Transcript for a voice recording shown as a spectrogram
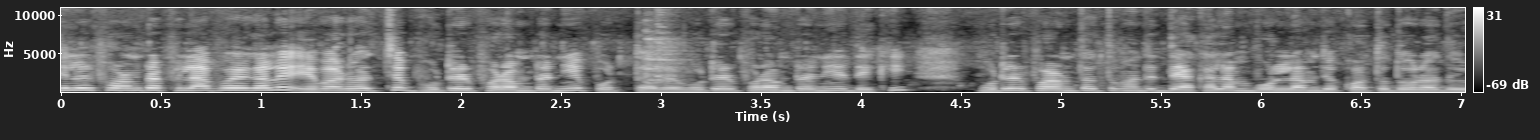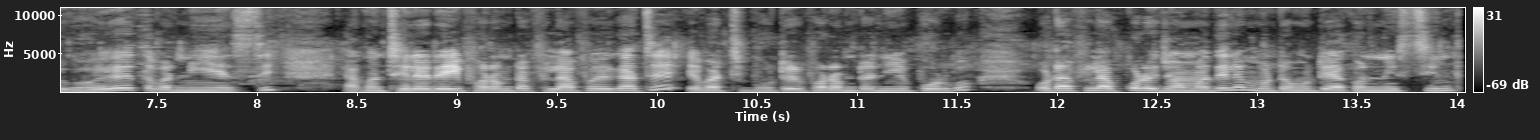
ছেলের ফর্মটা ফিল হয়ে গেল, এবার হচ্ছে ভোটের ফর্মটা নিয়ে পড়তে হবে। ভোটের ফর্মটা নিয়ে দেখি। ভোটের ফর্মটা তোমাদের দেখালাম, বললাম যে কত দৌড়াদৌড়ি হয়ে তারপর নিয়ে এসেছি। এখন ছেলের এই ফর্মটা ফিল হয়ে গেছে, এবার ভোটের ফর্মটা নিয়ে পড়ব। ওটা ফিল করে জমা দিলে মোটামুটি এখন নিশ্চিন্ত,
